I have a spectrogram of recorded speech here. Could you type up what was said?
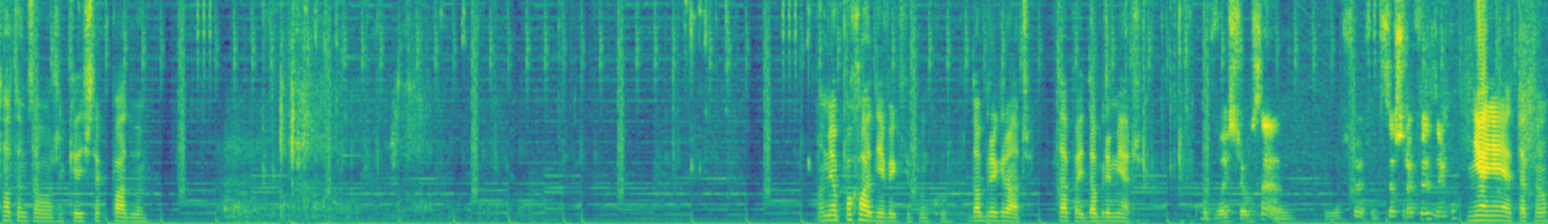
Totem założę, kiedyś tak padłem. On miał pochodnie w ekwipunku. Dobry gracz. Tepaj, dobry miecz. Bo 28. 28. Chcesz refy z niego? Nie, nie, nie, tepnął.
